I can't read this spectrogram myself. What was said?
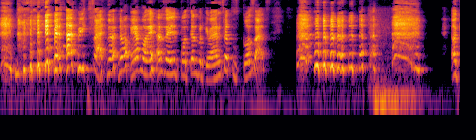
me da risa, no, voy a poder hacer el podcast porque me da risa tus cosas. ok,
